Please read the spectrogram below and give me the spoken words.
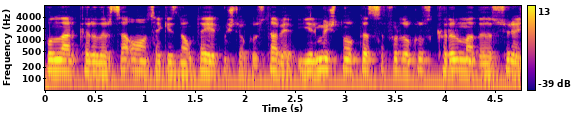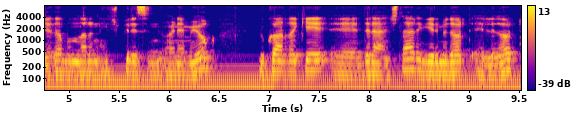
Bunlar kırılırsa 18.79. Tabi 23.09 kırılmadığı sürece de bunların hiçbirisinin önemi yok. Yukarıdaki e, dirençler 24.54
